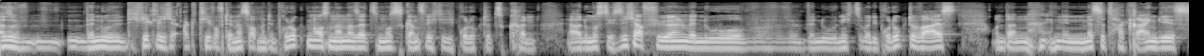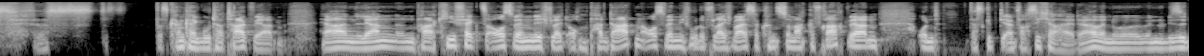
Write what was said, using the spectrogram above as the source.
Also wenn du dich wirklich aktiv auf der Messe auch mit den Produkten auseinandersetzen musst, ganz wichtig, die Produkte zu können. Ja, du musst dich sicher fühlen, wenn du, wenn du nichts über die Produkte weißt und dann in den Messetag reingehst, das, das, das kann kein guter Tag werden. Ja, lernen ein paar Key Facts auswendig, vielleicht auch ein paar Daten auswendig, wo du vielleicht weißt, da könntest du nachgefragt werden und das gibt dir einfach Sicherheit, ja, wenn du, wenn du diese,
